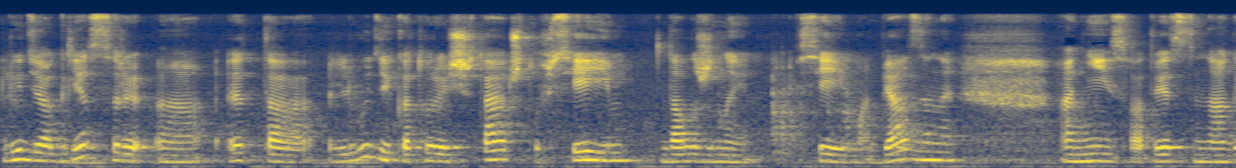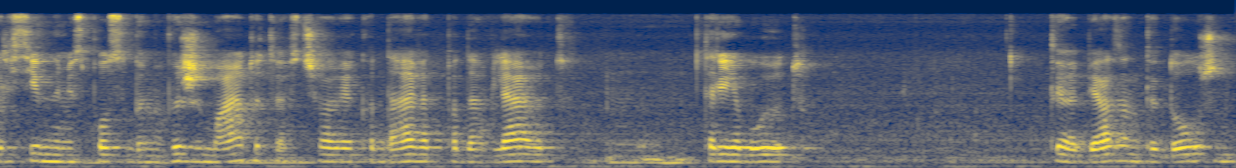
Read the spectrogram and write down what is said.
Люди-агрессоры э, – это люди, которые считают, что все им должны, все им обязаны, они, соответственно, агрессивными способами выжимают это с человека, давят, подавляют, требуют. Ты обязан, ты должен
